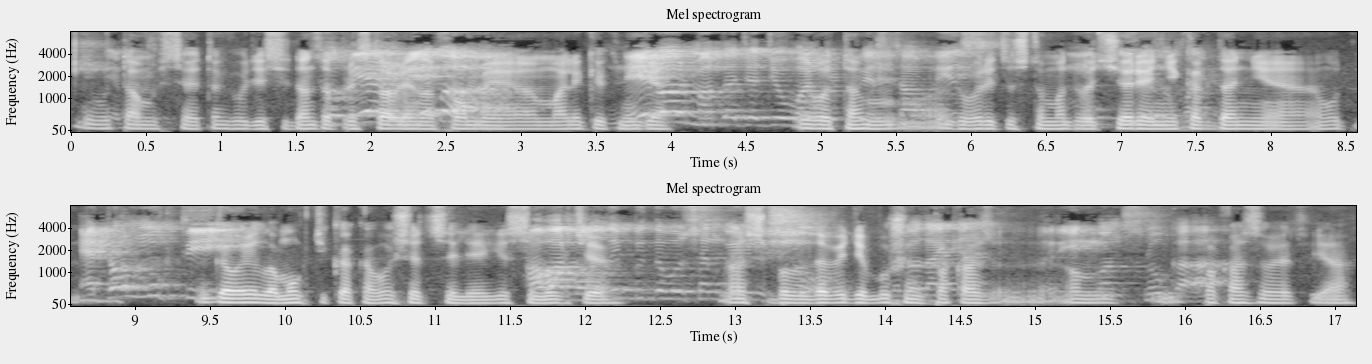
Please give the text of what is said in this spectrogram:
И вот там вся эта Гауди Сиданта представлена в форме маленькой книги. И вот там говорится, что Мадхвачарья никогда не говорил о мукти как о высшей цели. Если мукти, наш Баладавиди Бушин показ, он показывает, я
